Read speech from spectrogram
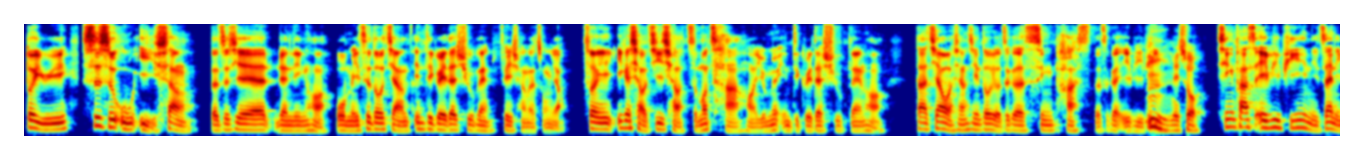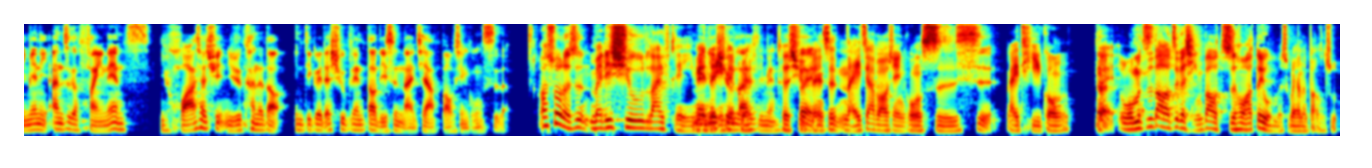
对于四十五以上的这些人龄哈，我每次都讲 integrated shield plan 非常的重要。所以一个小技巧，怎么查哈有没有 integrated shield plan 哈？大家我相信都有这个 SingPass 的这个 A P P。嗯，没错。SingPass A P P 你在里面你按这个 Finance，你滑下去你就看得到 integrated shield plan 到底是哪一家保险公司的。啊，说的是 Medishield Life 里面的 Medishield Life 里面的 shield 对 plan 是哪一家保险公司是来提供？对我们知道这个情报之后，它对我们什么样的帮助？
